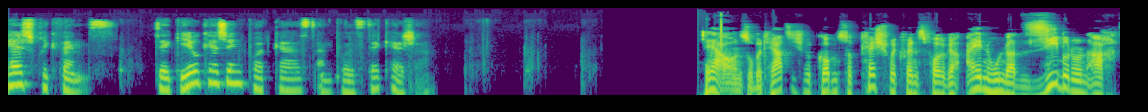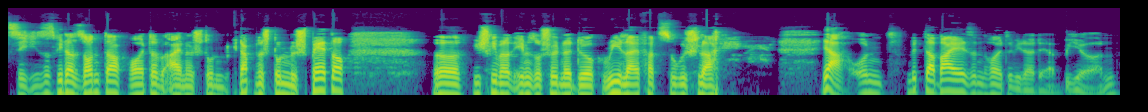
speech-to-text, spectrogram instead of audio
Cache Frequenz, der Geocaching Podcast am Puls der Cacher. Ja, und somit herzlich willkommen zur Cache-Frequenz Folge 187. Es ist wieder Sonntag, heute eine Stunde, knapp eine Stunde später. Äh, wie schrieb man das eben so schön, der Dirk Real Life hat zugeschlagen. ja, und mit dabei sind heute wieder der Björn.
